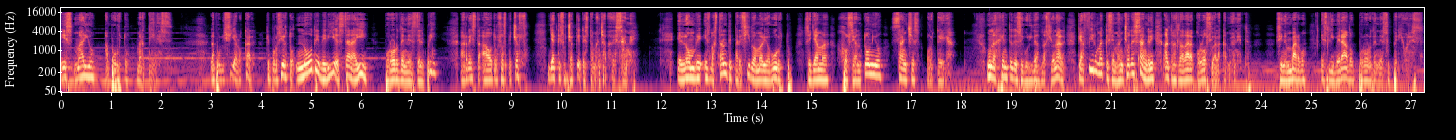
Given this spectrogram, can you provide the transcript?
es Mario Aburto Martínez. La policía local, que por cierto no debería estar ahí por órdenes del PRI, arresta a otro sospechoso, ya que su chaqueta está manchada de sangre. El hombre es bastante parecido a Mario Aburto. Se llama José Antonio Sánchez Ortega, un agente de seguridad nacional que afirma que se manchó de sangre al trasladar a Colosio a la camioneta. Sin embargo, es liberado por órdenes superiores.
